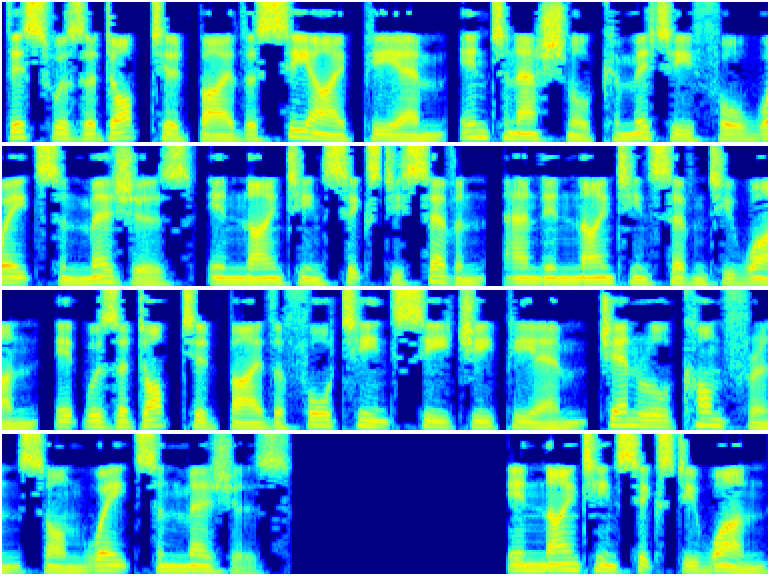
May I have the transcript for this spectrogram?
This was adopted by the CIPM International Committee for Weights and Measures in 1967, and in 1971, it was adopted by the 14th CGPM General Conference on Weights and Measures. In 1961,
